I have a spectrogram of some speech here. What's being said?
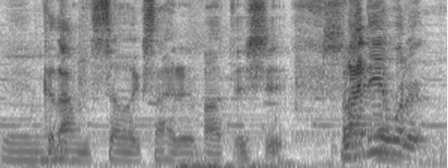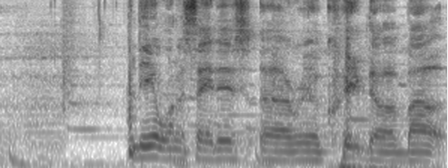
because I'm so excited about this shit. But I did want to, I did want to say this uh real quick though about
